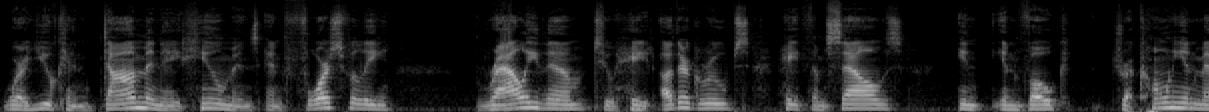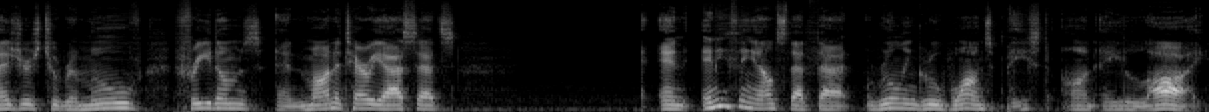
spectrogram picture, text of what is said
where you can dominate humans and forcefully rally them to hate other groups, hate themselves, in, invoke draconian measures to remove freedoms and monetary assets and anything else that that ruling group wants based on a lie,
